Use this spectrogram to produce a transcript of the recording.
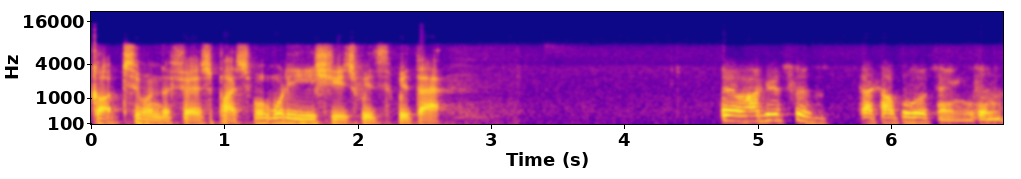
got to in the first place. What, what are the issues with with that? Well, I guess there's a couple of things, and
